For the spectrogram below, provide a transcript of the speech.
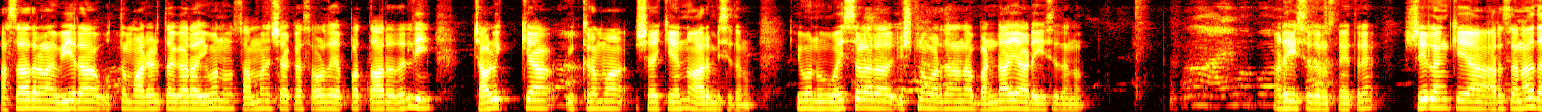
ಅಸಾಧಾರಣ ವೀರ, ಉತ್ತಮ ಆಡಳಿತಗಾರ ಇವನು ಸಾಮಾನ್ಯ ಶಾಖ ಸಾವಿರದ ಎಪ್ಪತ್ತಾರರಲ್ಲಿ ಚಾಳುಕ್ಯ ವಿಕ್ರಮ ಶಾಖೆಯನ್ನು ಆರಂಭಿಸಿದನು. ಇವನು ಹೊಯ್ಸಳರ ವಿಷ್ಣುವರ್ಧನನ ಬಂಡಾಯ ಅಡಗಿಸಿದನು. ಅಡಗಿಸಿದನು ಸ್ನೇಹಿತರೆ ಶ್ರೀಲಂಕೆಯ ಅರಸನಾದ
